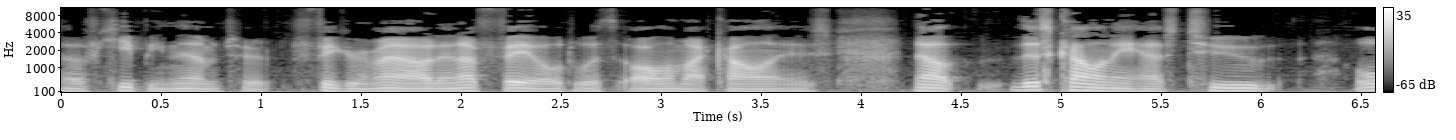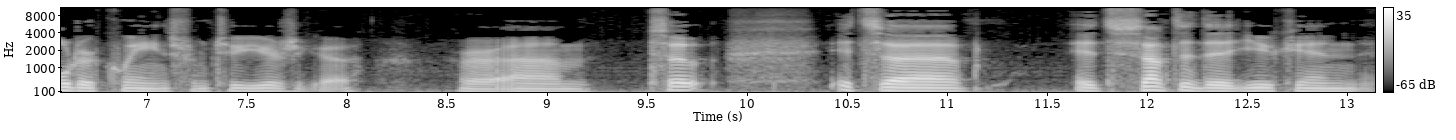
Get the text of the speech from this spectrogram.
of keeping them to figure them out, and I've failed with all of my colonies. Now, this colony has two older queens from two years ago, or um, so it's uh, it's something that you can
